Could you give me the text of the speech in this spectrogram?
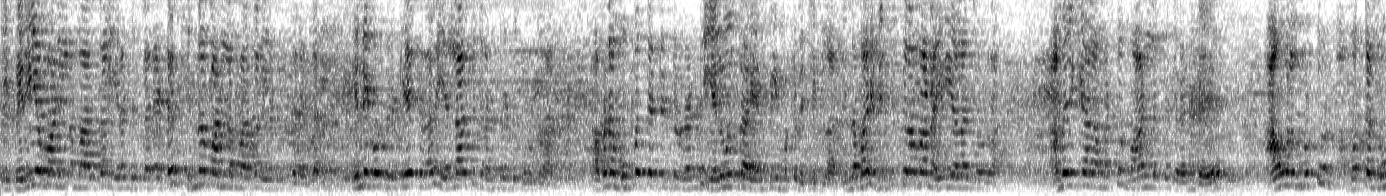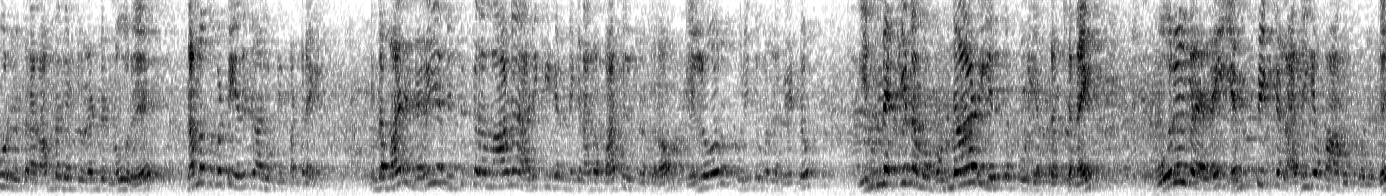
நீ பெரிய மாநிலமா இருந்தால் இரண்டு செனட்டர் சின்ன மாநிலமா இருந்தால் இரண்டு செனட்டர் இன்னைக்கு ஒருத்தர் கேட்கிறாரு எல்லாத்துக்கும் ரெண்டு ரெண்டு கொடுக்குறாங்க. அப்படின்னா முப்பத்தெட்டு டு ரெண்டு எழுபத்தாறு எம்பி மட்டும் வச்சுக்கலாம். இந்த மாதிரி விசித்திரமான ஐடியாலாம் சொல்றாங்க. அமெரிக்கால மட்டும் மாநிலத்துக்கு ரெண்டு. அவங்களுக்கு மட்டும் மொத்தம் நூறு இருக்கிறாங்க. ஐம்பது இன்ட்டு ரெண்டு நூறு. நமக்கு மட்டும் எதுக்காக இப்படி பண்றீங்க? இந்த மாதிரி நிறைய விசித்திரமான அறிக்கைகள் இன்னைக்கு நாங்க பார்த்துக்கிட்டு இருக்கிறோம். எல்லோரும் புரிந்து கொள்ள வேண்டும். இன்னைக்கு நம்ம முன்னாடி இருக்கக்கூடிய பிரச்சனை ஒருவேளை எம்பிக்கள் அதிகமாகும் பொழுது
